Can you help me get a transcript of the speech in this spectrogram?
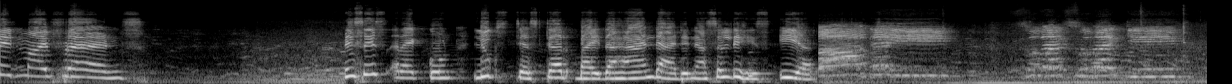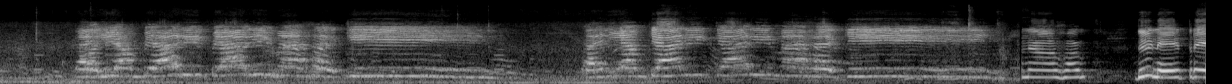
with my friends. Mrs. Raccoon looks Chester by the hand and nuzzled his ear. Ah! द्विनेत्रे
